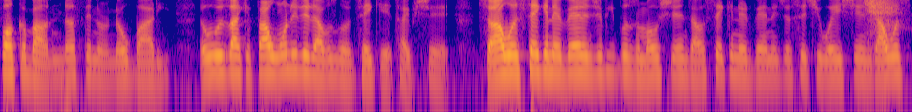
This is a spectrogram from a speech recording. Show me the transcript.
fuck about nothing or nobody. It was like if I wanted it, I was gonna take it, type shit. So I was taking advantage of people's emotions. I was taking advantage of situations. I was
